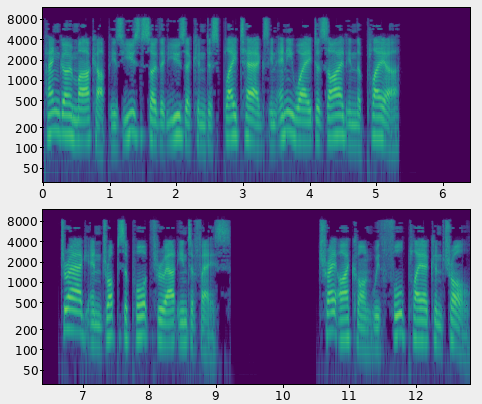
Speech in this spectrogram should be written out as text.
Pango markup is used so that user can display tags in any way desired in the player, Drag and drop support throughout interface. Tray icon with full player control.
